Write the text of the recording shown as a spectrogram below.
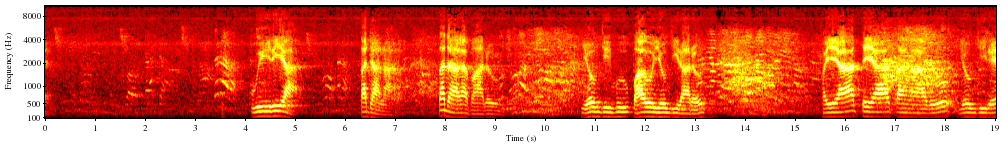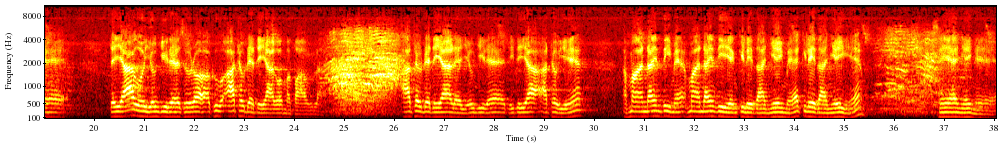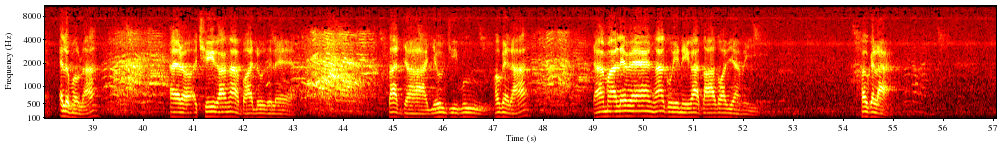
ဝီရိယတတ္တာလားတတ္တာကဘာတော့ယုံကြည်မှုဘာကိုယုံကြည်တာတော့ဖရာတရားတန်ခါကိုယုံကြည်တယ် တရားကိုယုံကြည်တယ်ဆိုတော့အခုအားထုတ်တဲ့တရားကောမပါဘူးလားအာထုတ်တဲ့တရားလည်းယုံကြည်တယ်ဒီတရားအာထုတ်ရင်အမှန်တိုင်းသိမယ်အမှန်တိုင်းသိရင်ကိလေသာငြိမ့်မယ်ကိလေသာငြိမ့်ရင်ဆင်းရဲငြိမ့်တယ်အဲ့လိုမဟုတ်လားအဲ့တော့အခြေခံကဘာလို့သလဲတတ္တာယုံကြည်မှုဟုတ်ကဲ့လား ဒါမှလည်းပဲငါကိုယ်နေကသာသွားပြန်ပြီဟုတ်ကလား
